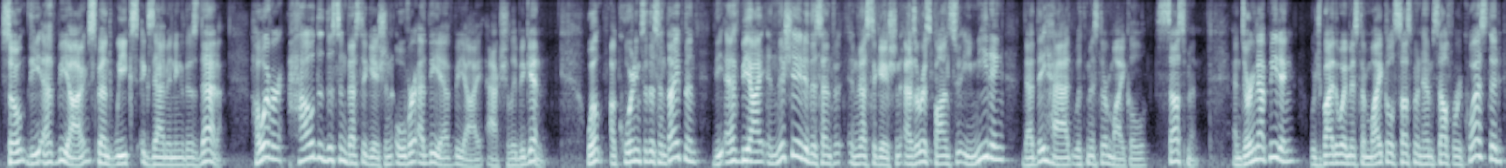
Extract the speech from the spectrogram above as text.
So the FBI spent weeks examining this data. However, how did this investigation over at the FBI actually begin? Well, according to this indictment, the FBI initiated this investigation as a response to a meeting that they had with Mr. Michael Sussmann. And during that meeting, which by the way Mr. Michael Sussmann himself requested,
